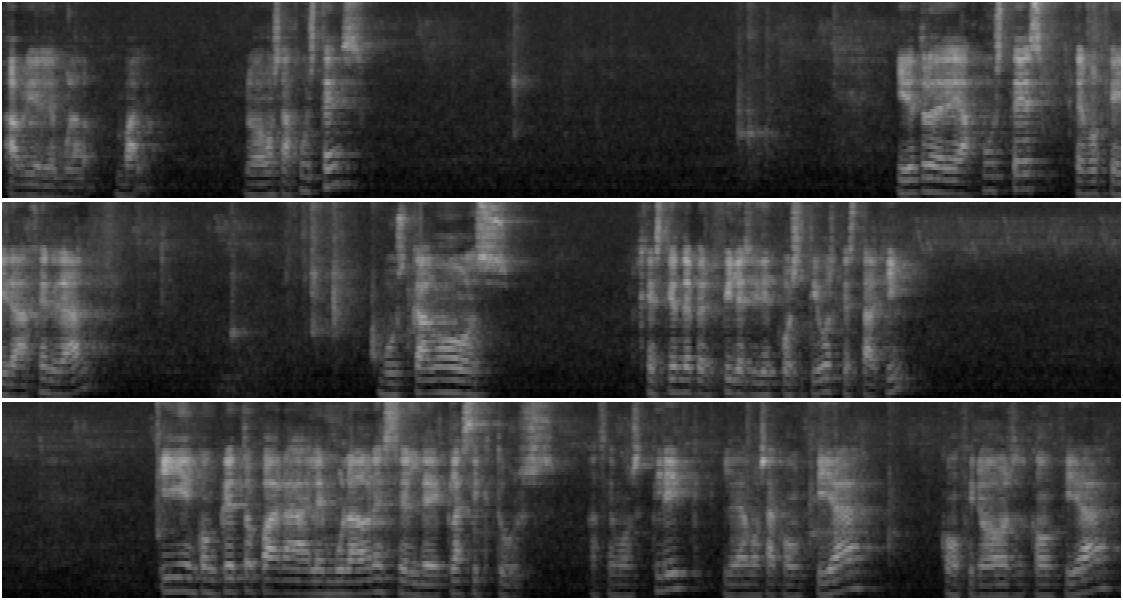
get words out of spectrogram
abrir el emulador. Vale. Nos vamos a ajustes. Y dentro de ajustes tenemos que ir a general. Buscamos gestión de perfiles y dispositivos que está aquí. Y en concreto para el emulador es el de Classic Tours. Hacemos clic, le damos a confiar, confirmamos confiar.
